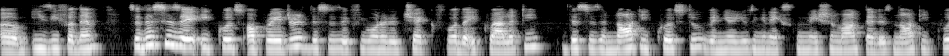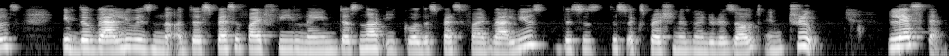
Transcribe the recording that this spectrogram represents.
um, easy for them. So this is a equals operator. This is if you wanted to check for the equality. This is a not equals to when you're using an exclamation mark that is not equals. If the value is not, the specified field name does not equal the specified values, this is this expression is going to result in true. Less than.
